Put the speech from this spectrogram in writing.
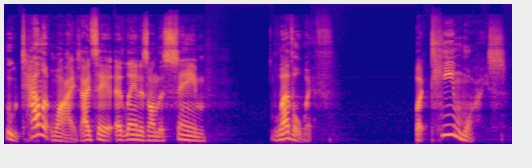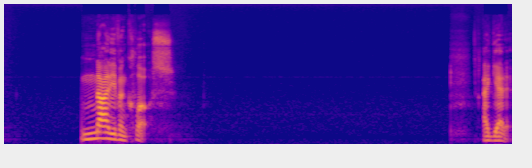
who, talent wise, I'd say Atlanta's on the same level with. But team wise, not even close. I get it.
